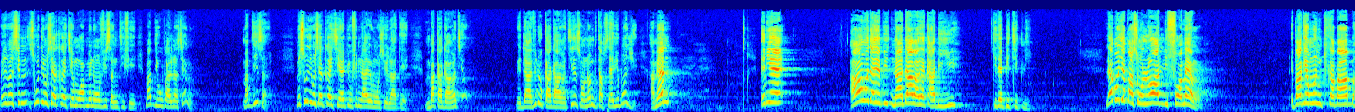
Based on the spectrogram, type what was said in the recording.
Mais si vous dites c'est chrétien, moi, mais non, vie sanctifiée. Je dis, vous parlez dans le ciel. Je dis ça. Mais si vous dites c'est chrétien, et puis vous finissez là, monsieur, la terre, je ne pas garantir. Mais David, vous pouvez garantir, son homme qui t'a servi bon Dieu. Amen. Eh bien, moment donné, Nadab avec Abiy, qui était petit. Le bon Dieu pas son l'ordre formel. Et pas de monde qui est capable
